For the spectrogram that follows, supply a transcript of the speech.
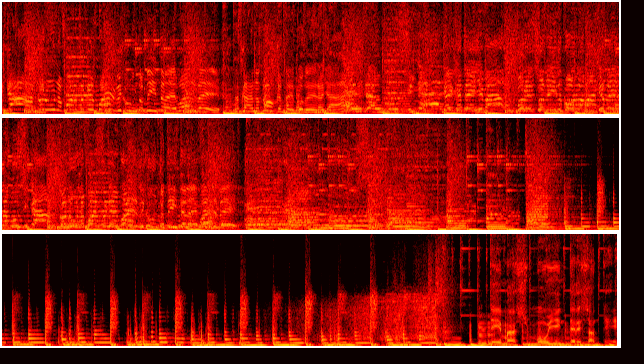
con una fuerza que envuelve y junto a ti te devuelve las ganas locas de poder hallar. El gran música. Déjate llevar por el sonido, por la magia de la música con una fuerza que envuelve y junto a ti te devuelve. El gran música. Temas muy interesantes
